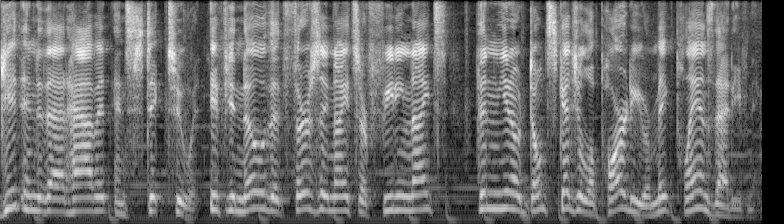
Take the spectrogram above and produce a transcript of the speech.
Get into that habit and stick to it. If you know that Thursday nights are feeding nights, then you know don't schedule a party or make plans that evening.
